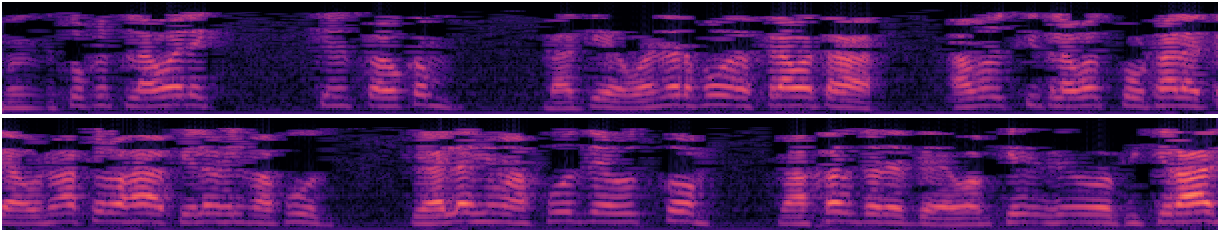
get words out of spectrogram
منسوخ تلاوہ لیکن اس کا حکم باقی ہے۔ ونرفو تلاوتا ہم اس کی تلاوت کو اٹھا لیتے ہیں۔ ونرفوها فی لوح المحفوظ کہ اللہ محفوظ ہے، اس کو ماخذ کر دیتے ہیں۔ وفی قرات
